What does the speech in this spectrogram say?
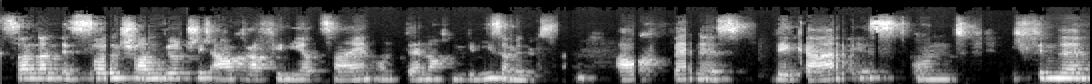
sondern es soll schon wirklich auch raffiniert sein und dennoch ein Genießermenü sein, auch wenn es vegan ist. Und ich finde,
